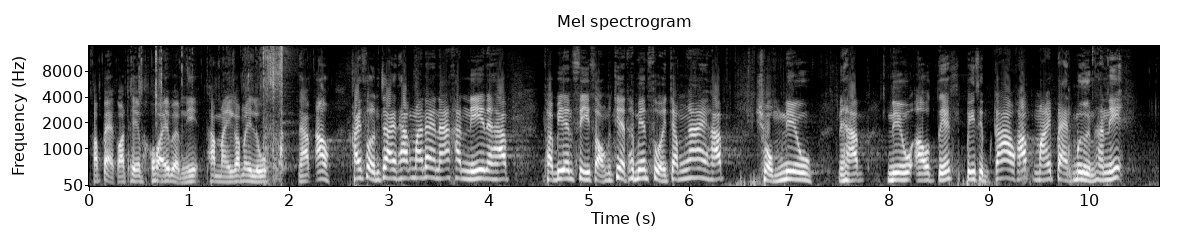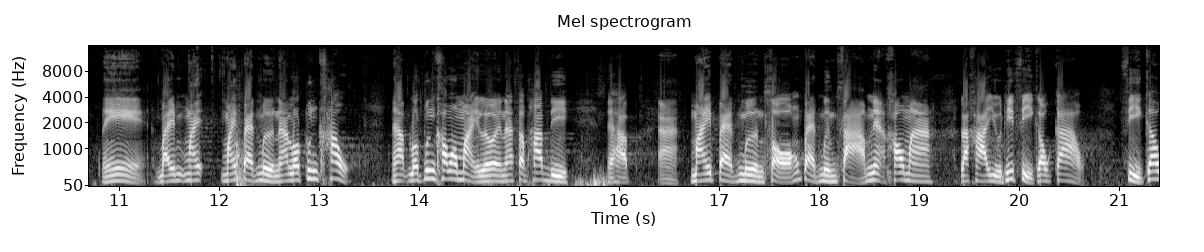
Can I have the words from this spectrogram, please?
เขาแปะก็เทปเอาไว้แบบนี้ทำไมก็ไม่รู้นะครับเอ้าใครสนใจทักมาได้นะคันนี้นะครับทะเบียน 427 ทะเบียนสวยจำง่ายครับโฉมนิวนะครับนิวเอัลติสปี 19 ครับไม้ 80,000คันนี้นี่ใบไม้ไม้80,000นะรถเพิ่งเข้า นะครับรถเพิ่งเข้ามาใหม่เลยนะ สภาพดีนะครับอ่าไม่แปดหมื่นสองแปดหมื่นสามเนี่ยเข้ามาราคาอยู่ที่สี่เก้าเก้าสี่เก้า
